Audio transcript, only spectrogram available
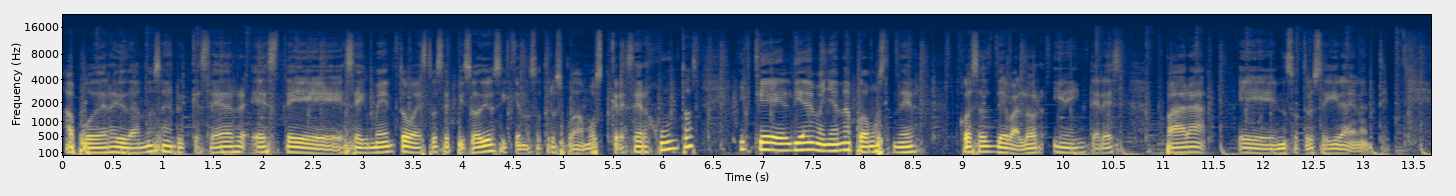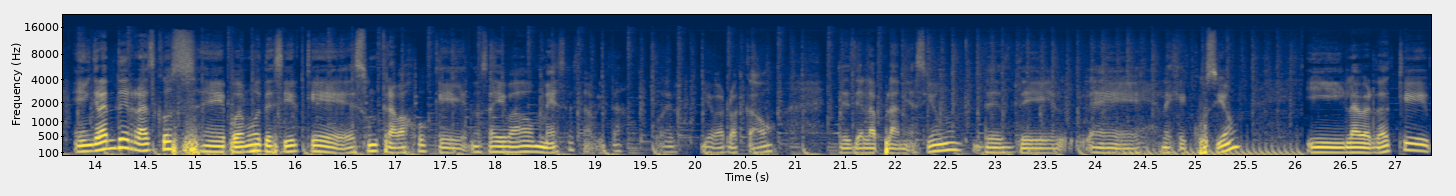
a poder ayudarnos a enriquecer este segmento, estos episodios y que nosotros podamos crecer juntos y que el día de mañana podamos tener cosas de valor y de interés para eh, nosotros seguir adelante. En grandes rasgos eh, podemos decir que es un trabajo que nos ha llevado meses ahorita poder llevarlo a cabo desde la planeación, desde eh, la ejecución y la verdad que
